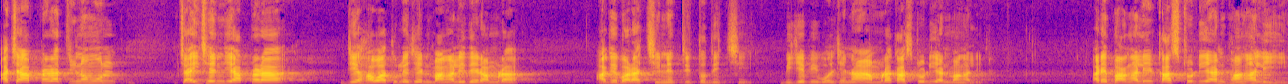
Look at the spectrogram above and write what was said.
আচ্ছা আপনারা তৃণমূল চাইছেন যে আপনারা যে হাওয়া তুলেছেন, বাঙালিদের আমরা আগে বাড়াচ্ছি, নেতৃত্ব দিচ্ছি। বিজেপি বলছে, না, আমরা কাস্টোডিয়ান বাঙালির। আরে বাঙালির কাস্টোডিয়ান বাঙালি,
